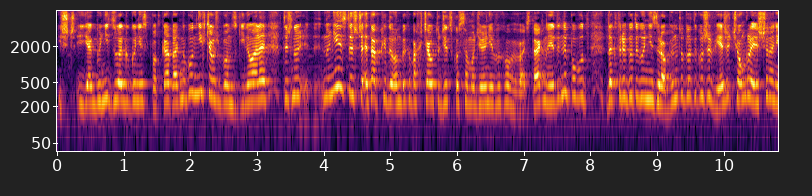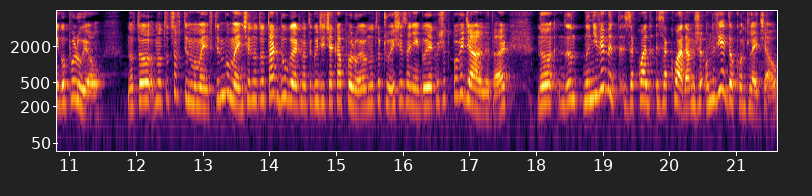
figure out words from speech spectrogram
i, i, jakby nic złego go nie spotka, tak? No bo on nie chciał, żeby on zginął, ale też no, no nie jest to jeszcze etap, kiedy on by chyba chciał to dziecko samodzielnie wychowywać, tak? No jedyny powód, dla którego tego nie zrobił, no to dlatego, że wie, że ciągle jeszcze na niego polują no to, no to co w tym momencie? W tym momencie, no to tak długo jak na tego dzieciaka polują, no to czuję się za niego jakoś odpowiedzialny, tak? No, no, no nie wiemy, zakład, zakładam, że on wie dokąd leciał.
